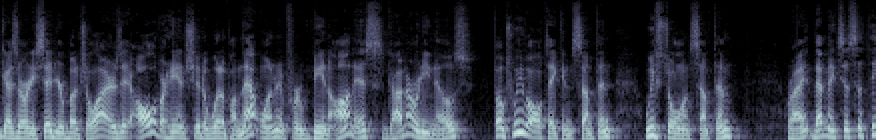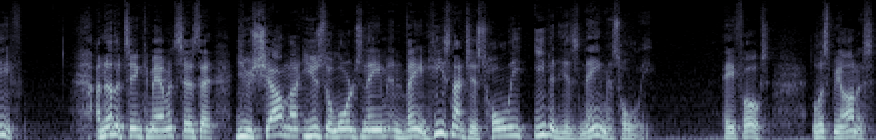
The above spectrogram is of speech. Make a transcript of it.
guys already said you're a bunch of liars. All of our hands should have went up on that one. If we're being honest, God already knows. Folks, we've all taken something. We've stolen something, right? That makes us a thief. Another Ten Commandments says that you shall not use the Lord's name in vain. He's not just holy, even His name is holy. Hey, folks, let's be honest.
